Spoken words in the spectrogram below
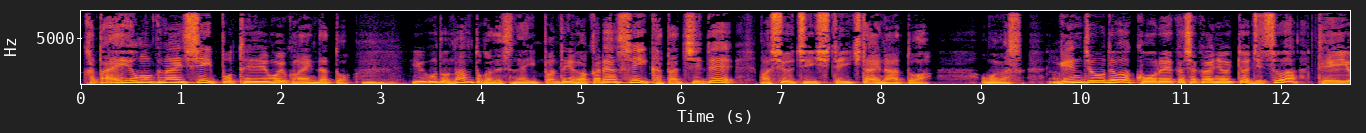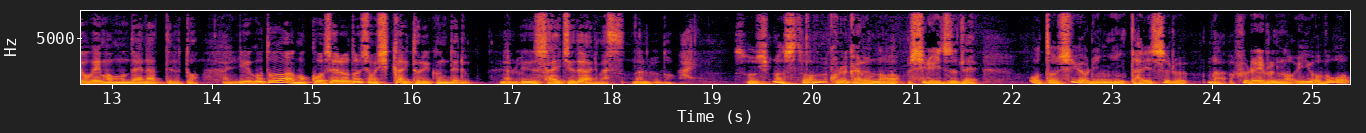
型栄養も良くないし、一方低栄養も良くないんだと。いうことをなんとかですね、一般的に分かりやすい形で、まあ周知していきたいなとは思います。現状では高齢化社会においては実は低栄養が今問題になっているということは、もう厚生労働省もしっかり取り組んでいるという最中ではあります。なるほど。はい、そうしますと、これからのシリーズで、お年寄りに対する、まあ、触れるの予防、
